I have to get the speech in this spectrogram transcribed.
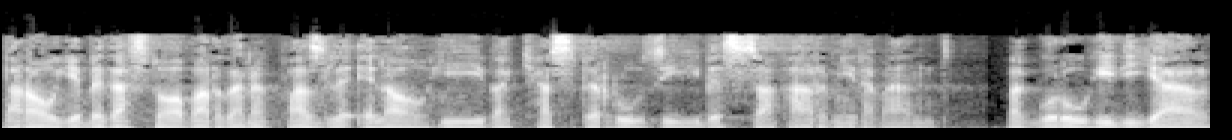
برای به دست آوردن فضل الهی و کسب روزی به سفر می روند و گروهی دیگر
